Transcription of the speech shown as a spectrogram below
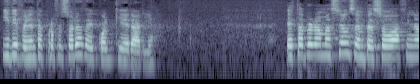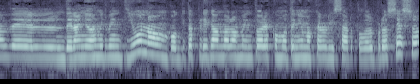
y diferentes profesores de cualquier área. Esta programación se empezó a final del, del, año 2021, un poquito explicando a los mentores cómo teníamos que realizar todo el proceso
